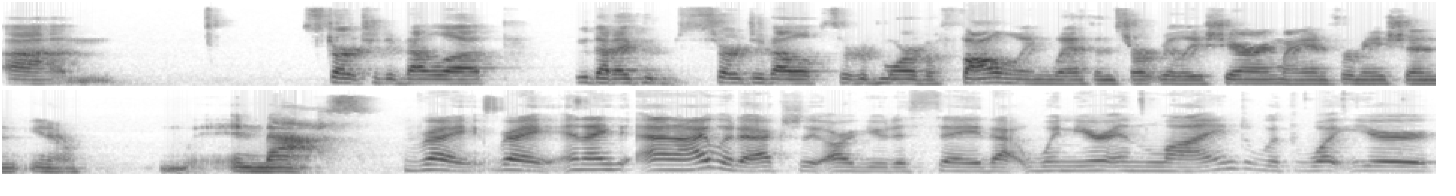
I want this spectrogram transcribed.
um, start to develop that I could start develop sort of more of a following with and start really sharing my information, you know, in mass. Right, right. And I and I would actually argue to say that when you're in line with what you're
